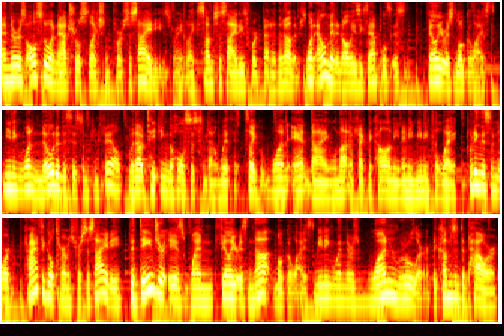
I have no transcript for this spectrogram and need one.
And there is also a natural selection for societies, right? Like some societies work better than others. One element in all these examples is failure is localized, meaning one node of the system can fail without taking the whole system down with it. It's like one ant dying will not affect the colony in any meaningful way. Putting this in more practical terms for society, the danger is when failure is not localized, meaning when there's one ruler that comes into power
